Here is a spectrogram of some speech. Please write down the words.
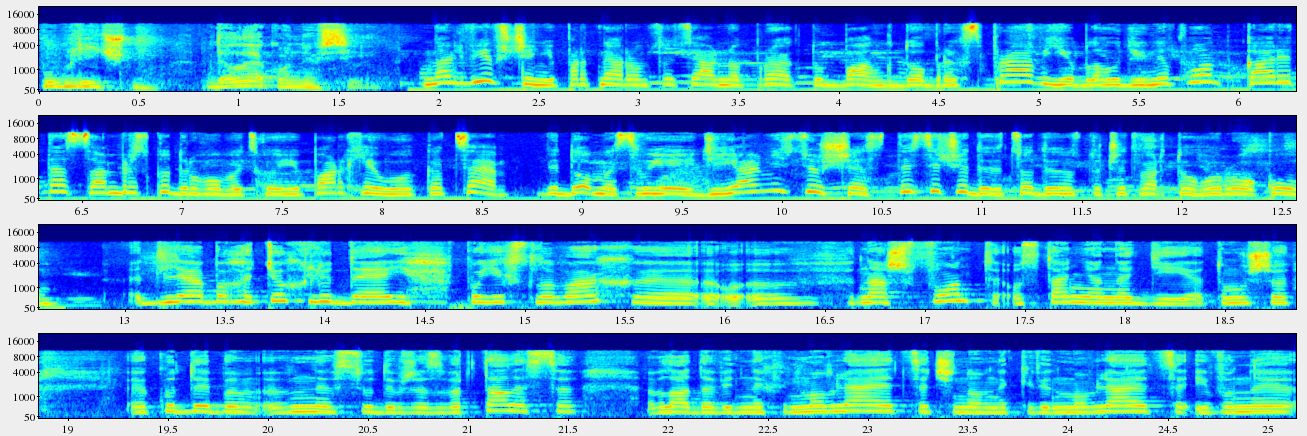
публічно. Далеко не всі. На Львівщині партнером соціального проекту Банк добрих справ є благодійний фонд Каріта Самбірсько-Дрогобицької єпархії УКЦ, відомий своєю діяльністю ще з 1994 року. Для багатьох людей, по їх словах, е, е, наш фонд остання надія, тому що куди б вони всюди вже зверталися, влада від них відмовляється, чиновники відмовляються, і вони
